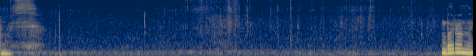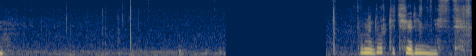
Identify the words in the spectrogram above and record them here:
Ось. Барани. Помідорки чарівність.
